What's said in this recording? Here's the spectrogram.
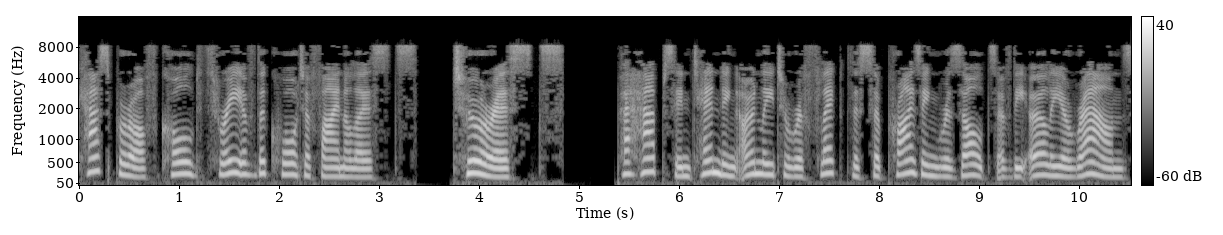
Kasparov called three of the quarterfinalists, "...tourists", perhaps intending only to reflect the surprising results of the earlier rounds,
